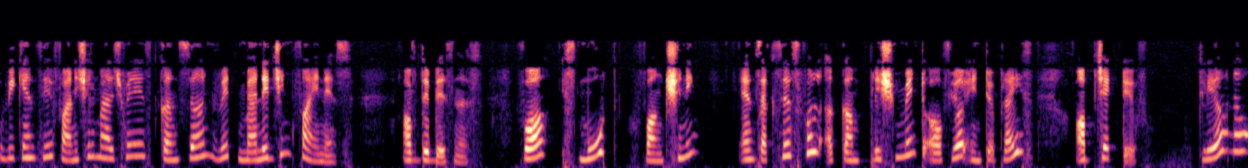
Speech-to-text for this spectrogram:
we can say financial management is concern with managing finance of the business for smooth functioning and successful accomplishment of your enterprise objective clear now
